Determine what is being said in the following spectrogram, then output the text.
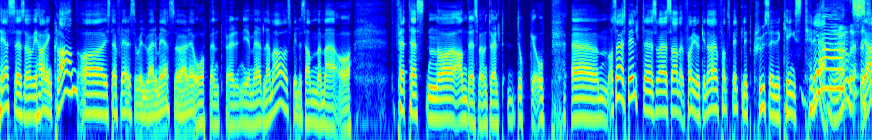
PC, så vi har en klan. Og hvis det er flere som vil være med, så er det åpent for nye medlemmer å spille sammen med meg. og Fettesten og andre som eventuelt dukker opp. Um, og så har jeg spilt, uh, som jeg sa det forrige uke, nå har jeg fått spilt litt Crusader Kings 3. Ja, det ja.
